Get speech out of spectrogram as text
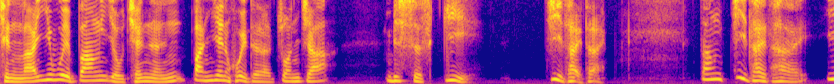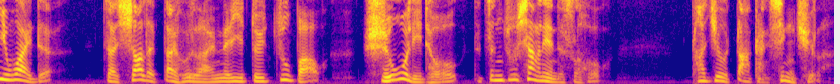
请来一位帮有钱人办宴会的专家，Mrs. Gee，季太太。当季太太意外的在莎乐带回来那一堆珠宝食物里头的珍珠项链的时候，他就大感兴趣了。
